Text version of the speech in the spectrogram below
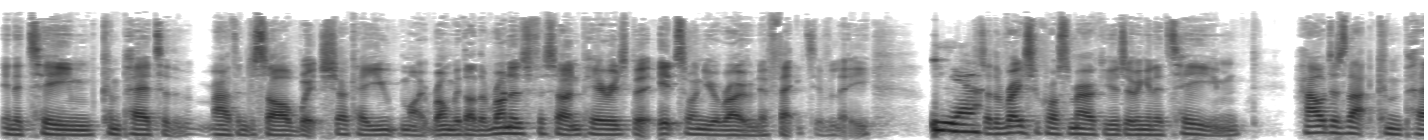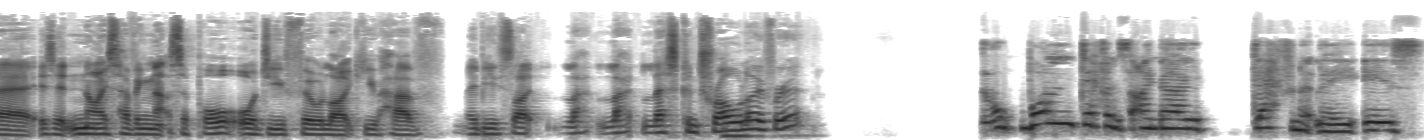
in a team compared to the Marathon des Sables, which okay, you might run with other runners for certain periods, but it's on your own effectively. Yeah. So the race across America you're doing in a team, how does that compare? Is it nice having that support, or do you feel like you have maybe like less control over it? One difference I know definitely is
